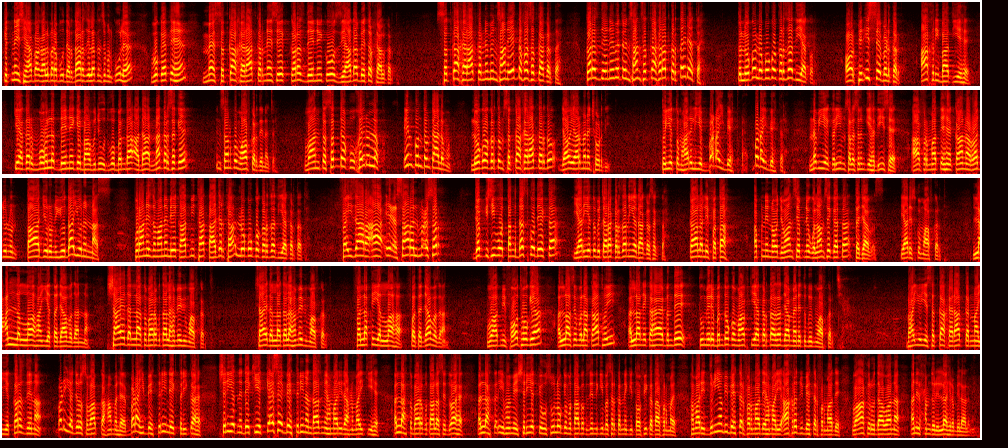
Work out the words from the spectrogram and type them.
کتنے صحابہ غالباً ابو دردار رضی اللہ سے منقول ہے، وہ کہتے ہیں، میں صدقہ خیرات کرنے سے قرض دینے کو زیادہ بہتر خیال کرتا ہوں۔ صدقہ خیرات کرنے میں انسان ایک دفعہ صدقہ کرتا ہے۔ قرض دینے میں تو انسان صدقہ خیرات کرتا ہی رہتا ہے۔ تو لوگوں لوگوں کو قرضہ دیا کر۔ اور پھر اس سے بڑھ کر آخری بات یہ ہے کہ اگر مہلت دینے کے باوجود وہ بندہ ادا نہ کر سکے، انسان کو معاف کر دینا چاہیے۔ وان تصدق خیر الق ان کن تم تعلم لوگوں، اگر تم صدقہ خیرات کر دو، جاؤ یار میں نے چھوڑ دی۔ تو یہ تمہارے لیے بڑا ہی بہتر ہے، بڑا ہی بہتر ہے۔ نبی کریم صلی اللہ علیہ وسلم کی حدیث ہے، آپ فرماتے ہیں کانا رجل تاجر الناس۔ پرانے زمانے میں ایک آدمی تھا، تاجر تھا، لوگوں کو قرضہ دیا کرتا تھا۔ فیضار اعصار المعصر جب کسی وہ تنگ دست کو دیکھتا، یار یہ تو بیچارہ قرضہ نہیں ادا کر سکتا۔ کال علی فتح اپنے نوجوان سے، اپنے غلام سے کہتا، تجاوز۔ یار اس کو معاف کرتے لعل اللہ یہ تجاوز انا شاید اللہ تبارک تعالیٰ ہمیں بھی معاف کرتے شاید اللہ تعالیٰ ہمیں بھی معاف کرتے فلقی اللہ فتجاوزان وہ آدمی فوت ہو گیا، اللہ سے ملاقات ہوئی۔ اللہ نے کہا ہے بندے، تو میرے بندوں کو معاف کیا کرتا تھا جب میں نے تمہیں بھی معاف کر دیا۔ بھائیو، یہ صدقہ خیرات کرنا، یہ قرض دینا بڑی اجر و ثواب کا حامل ہے، بڑا ہی بہترین ایک طریقہ ہے۔ شریعت نے دیکھیے کیسے بہترین انداز میں ہماری رہنمائی کی ہے۔ اللہ تبارک و تعالیٰ سے دعا ہے۔ اللہ کریم ہمیں شریعت کے اصولوں کے مطابق زندگی بسر کرنے کی توفیق عطا فرمائے۔ ہماری دنیا بھی بہتر فرما دے، ہماری آخرت بھی بہتر فرما دے۔ وہ آخر ان الحمد للہ رب العالمین۔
